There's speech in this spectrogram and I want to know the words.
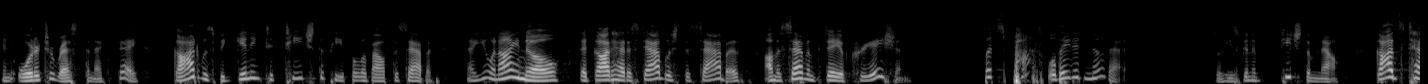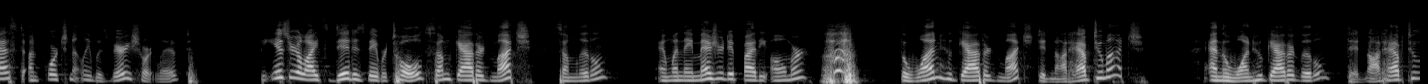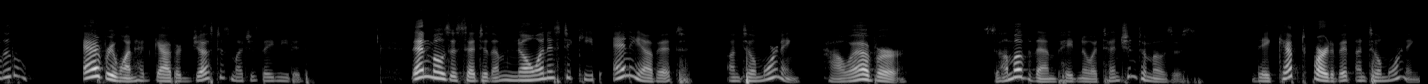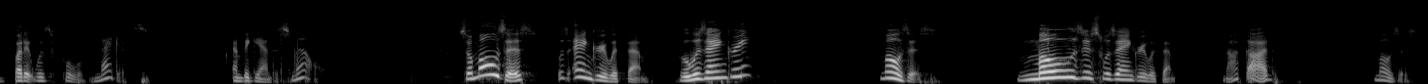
in order to rest the next day. God was beginning to teach the people about the Sabbath. Now, you and I know that God had established the Sabbath on the seventh day of creation, but it's possible they didn't know that. So he's going to teach them now. God's test, unfortunately, was very short lived. The Israelites did as they were told. Some gathered much, some little. And when they measured it by the omer, the one who gathered much did not have too much, and the one who gathered little did not have too little. Everyone had gathered just as much as they needed. Then Moses said to them, No one is to keep any of it until morning. However, some of them paid no attention to Moses. They kept part of it until morning, but it was full of maggots and began to smell. So Moses was angry with them. Who was angry? Moses. Moses was angry with them, not God. Moses.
